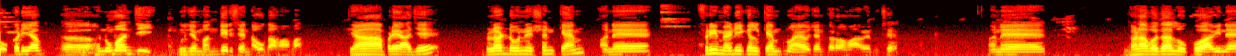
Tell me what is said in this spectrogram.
રોકડિયા હનુમાનજીનું જે મંદિર છે નવગામામાં, ત્યાં આપણે આજે બ્લડ ડોનેશન કેમ્પ અને ફ્રી મેડિકલ કેમ્પનું આયોજન કરવામાં આવેલું છે. અને ઘણા બધા લોકો આવીને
